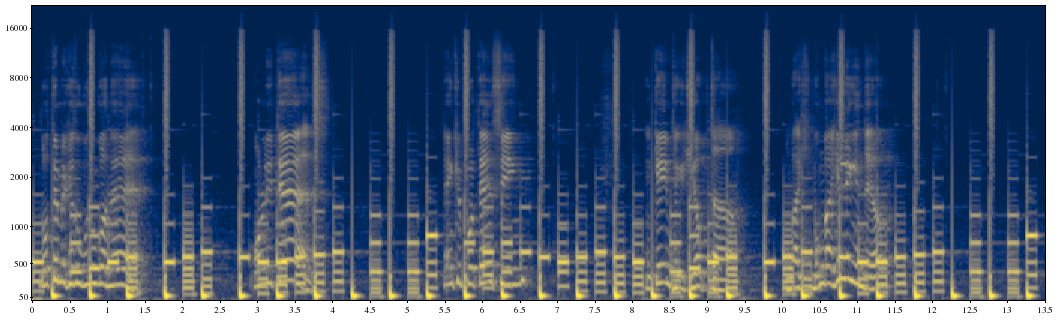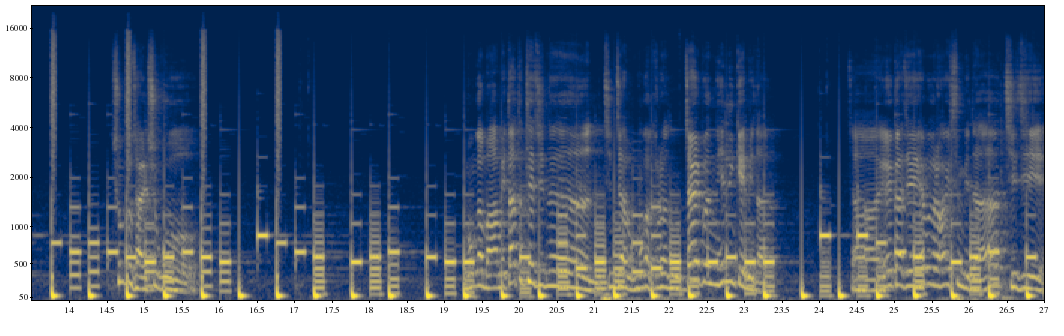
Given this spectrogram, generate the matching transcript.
너 때문에 계속 우는 거네. Only dance. Thank you for dancing. 이 게임 되게 귀엽다. 뭔가 히- 뭔가 힐링인데요. 춤도 잘 추고 뭔가 마음이 따뜻해지는 진짜 뭔가 그런 짧은 힐링 게임이다. 자 여기까지 해보도록 하겠습니다. 지지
